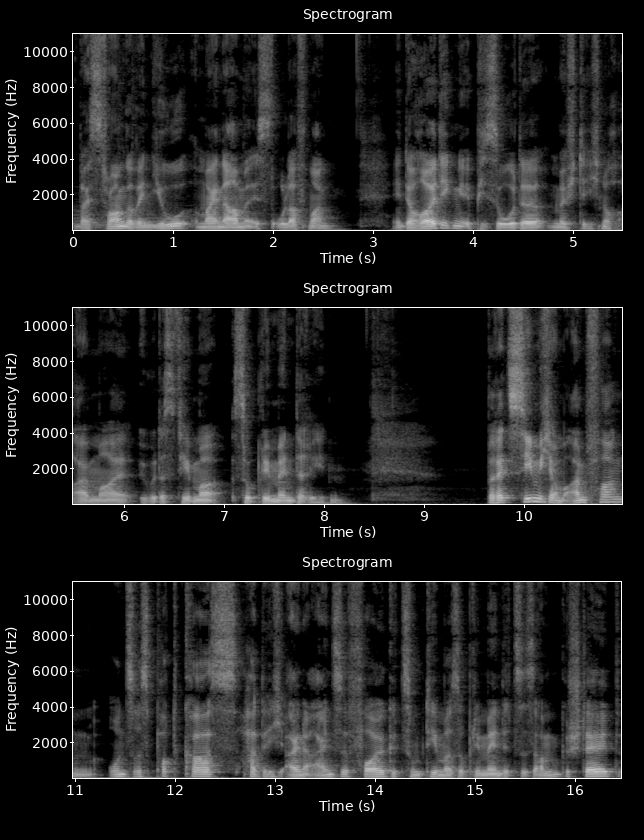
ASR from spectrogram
bei Stronger Than You. Mein Name ist Olaf Mann. In der heutigen Episode möchte ich noch einmal über das Thema Supplemente reden. Bereits ziemlich am Anfang unseres Podcasts hatte ich eine Einzelfolge zum Thema Supplemente zusammengestellt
